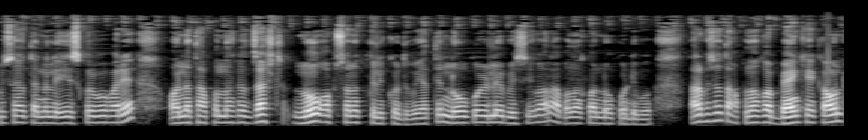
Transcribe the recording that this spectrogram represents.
বিচাৰে তেনেহ'লে ইউজ কৰিব পাৰে। অন্যথা আপোনালোকে জাষ্ট ন' অপশ্যনত ক্লিক কৰি দিব। ইয়াতে ন' কৰিলে বেছি ভাল আপোনালোকৰ ন' কৰি দিব তাৰপিছত আপোনালোকৰ বেংক একাউণ্ট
